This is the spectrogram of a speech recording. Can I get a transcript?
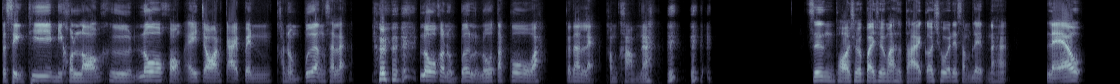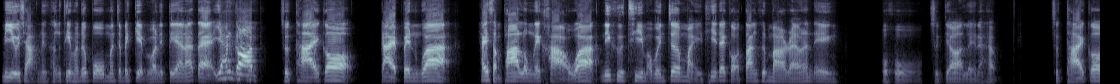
แต่สิ่งที่มีคนร้องคือโล่ของไอจอนกลายเป็นขนมเบื้องซะแล้วโล่ขนมเบื้องหรือโล่ตะโก้วะก็นั่นแหละขำๆนะ ซึ่งพอช่วยไปช่วยมาสุดท้ายก็ช่วยได้สำเร็จนะฮะ แล้วมีอยู่ฉากหนึ่งทั้งทีมทันเดอร์โบมันจะไปเก็บวานิเตียนะ แต่ยังก่อนสุดท้ายก็กลายเป็นว่า ให้สัมภาษณ์ลงในข่าวว่านี่คือทีมอเวนเจอร์ใหม่ที่ได้ก่อตั้งขึ้นมาแล้วนั่นเอง โอ้โห สุดยอดเลยนะครับ สุดท้ายก็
